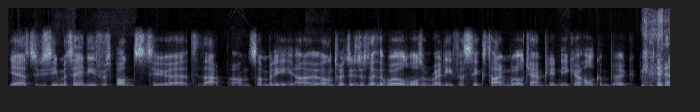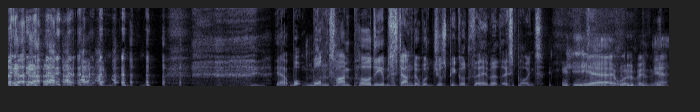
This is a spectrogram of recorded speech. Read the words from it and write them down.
Yeah, so did you see Mercedes' response to uh, to that on somebody uh, on Twitter? It's just like the world wasn't ready for six-time world champion Nico Hulkenberg. Yeah, what one-time podium stander would just be good for him at this point. yeah, it would have been. Yeah,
